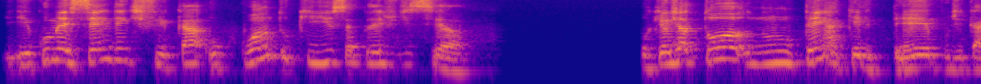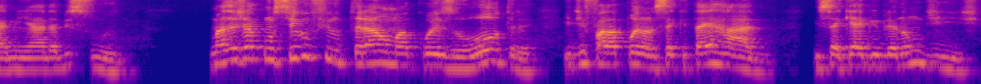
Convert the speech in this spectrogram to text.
E comecei a identificar o quanto que isso é prejudicial. Porque eu já tô, não tenho aquele tempo de caminhada absurdo. Mas eu já consigo filtrar uma coisa ou outra e de falar, pô, não, isso aqui está errado. Isso aqui a Bíblia não diz.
